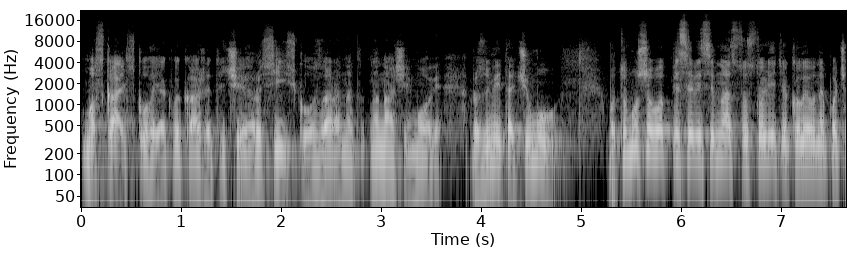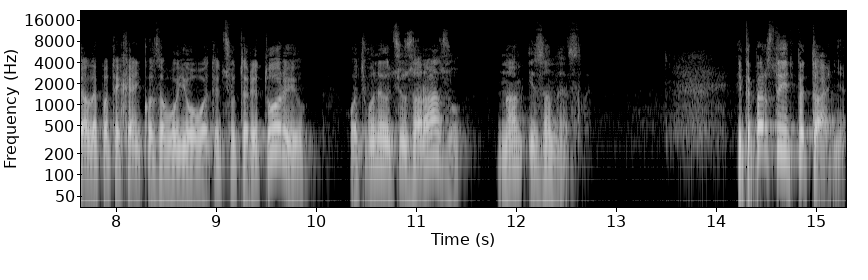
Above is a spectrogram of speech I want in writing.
москальського, як ви кажете, чи російського зараз на, на нашій мові. Розумієте, а чому? Бо тому що от після 18 століття, коли вони почали потихеньку завойовувати цю територію, от вони оцю заразу нам і занесли. І тепер стоїть питання:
